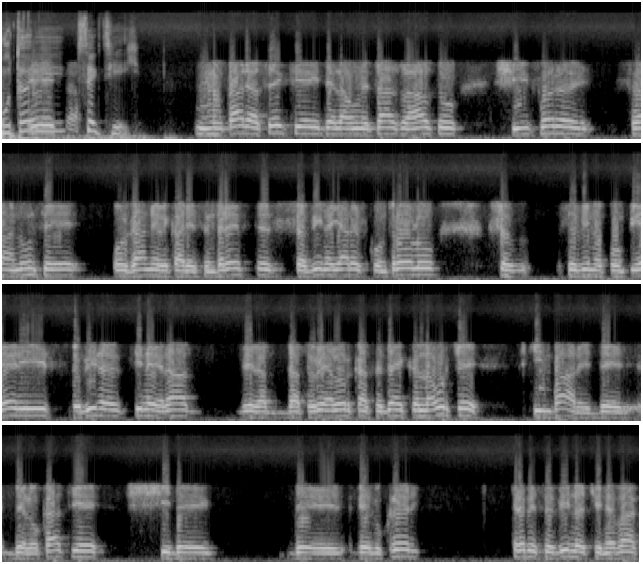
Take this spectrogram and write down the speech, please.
mutării Exact. secției. mutarea secției de la un etaj la altul și fără să anunțe organele care sunt drepte, să vină iarăși controlul, să, să vină pompierii, să vină cine era de la datoria lor ca să dea că la orice schimbare de, de locație și de, de, de lucrări trebuie să vină cineva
